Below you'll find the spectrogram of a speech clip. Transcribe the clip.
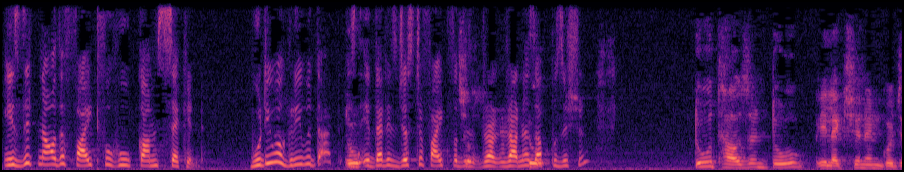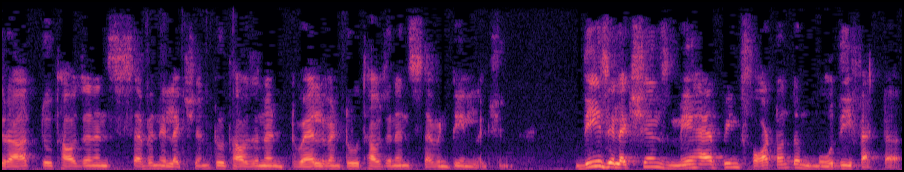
is it now the fight for who comes second? Would you agree with that? Is To- that is just a fight for the ru- runners-up position? 2002 election in Gujarat, 2007 election, 2012 and 2017 election. These elections may have been fought on the Modi factor,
